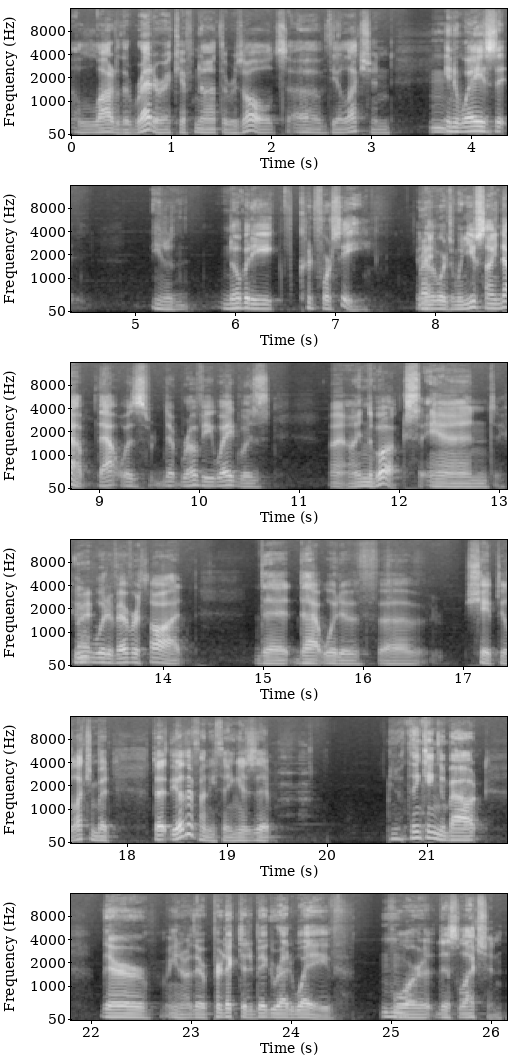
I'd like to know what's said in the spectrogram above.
a lot of the rhetoric, if not the results, of the election in ways that you know nobody could foresee. In Right. other words, when you signed up, that was that Roe v. Wade was uh, in the books, and who Right. would have ever thought that that would have uh, shaped the election? But the, the other funny thing is that you know thinking about their you know their predicted a big red wave for this election,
